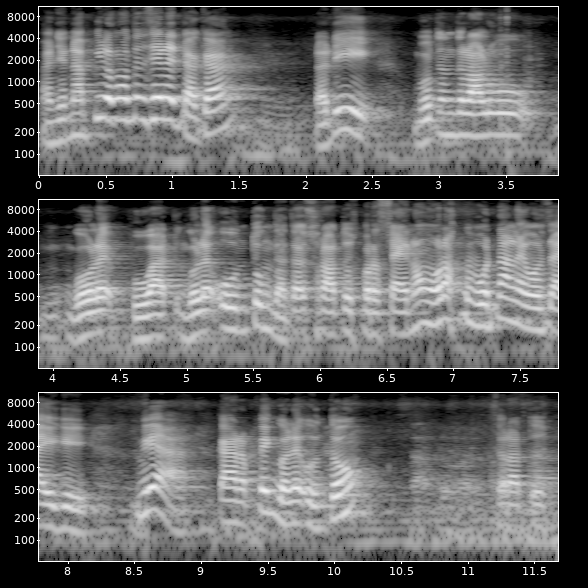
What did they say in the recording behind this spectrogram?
Kanjeng Nabi lho ngoten sile dagang. Dadi mboten terlalu golek buat golek untung dadak 100% ora kuwenan le wong saiki. Nggih, karepe golek untung 100%.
